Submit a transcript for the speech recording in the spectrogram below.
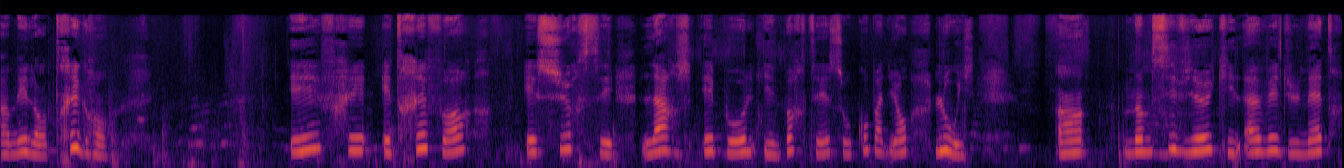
un élan très grand et, et très fort, et sur ses larges épaules, il portait son compagnon Louis, homme si vieux qu'il avait dû naître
